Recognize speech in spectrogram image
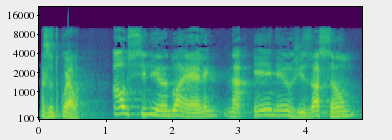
junto com ela, auxiliando a Ellen na energização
